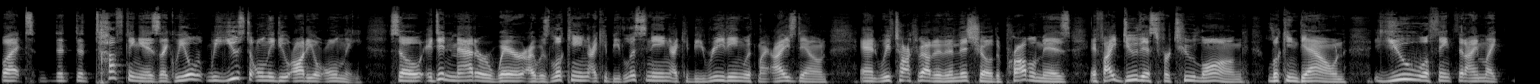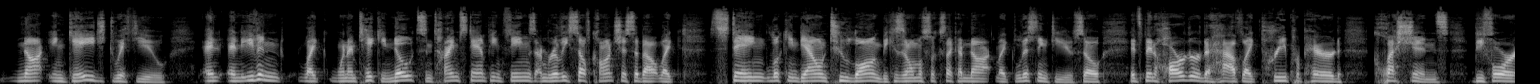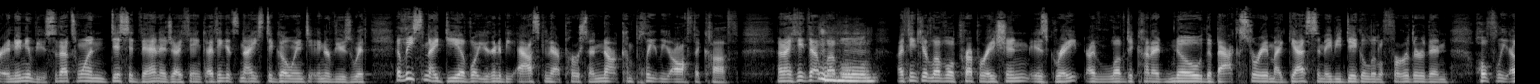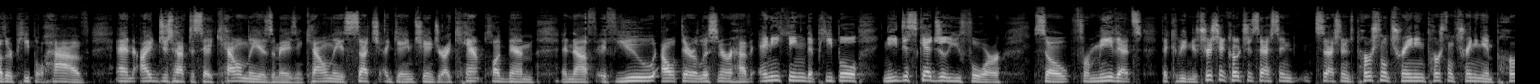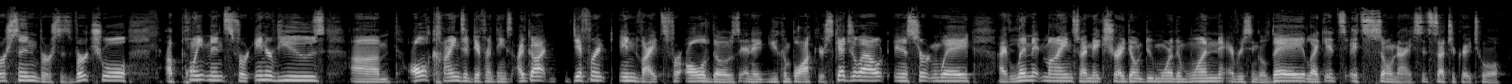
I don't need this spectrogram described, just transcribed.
but the the tough thing is like we we used to only do audio only. So it didn't matter where I was looking, I could be listening, I could be reading with my eyes down. And we've talked about it in this show. The problem is if I do this for too long looking down, you will think that I'm like not engaged with you and and even like when I'm taking notes and time stamping things, I'm really self conscious about like staying looking down too long because it almost looks like I'm not like listening to you. So it's been harder to have like pre prepared questions before an interview. So that's one disadvantage. I think. I think it's nice to go into interviews with at least an idea of what you're going to be asking that person, not completely off the cuff. And I think that mm-hmm. level, I think your level of preparation is great. I love to kind of know the backstory of my guests and maybe dig a little further than hopefully other people have. And I just have to say, Calendly is amazing. Calendly is such a game changer. I can't plug them enough. If you out there, listener, have anything that people need to schedule you for, so for me, that's that could be nutrition coaching session, sessions, personal training, personal training in person versus virtual, appointments for interviews, um, all kinds of different things. I've got different invites for all of those, and it, you can block your schedule out in a certain way. I limit mine, so I make sure I don't do more than one every single day. Like it's it's so nice. It's such a great tool.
